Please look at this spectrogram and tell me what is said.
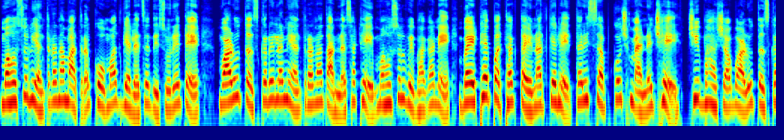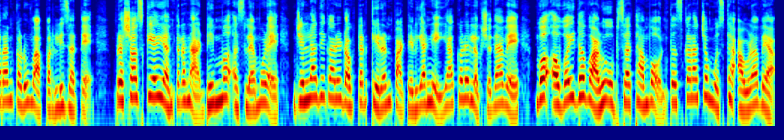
महसूल यंत्रणा मात्र कोमात गेल्याचे दिसून येते. वाळू तस्करीला नियंत्रणात आणण्यासाठी महसूल विभागाने बैठे पथक तैनात केले तरी सबकुछ मॅनेज हे जी भाषा वाळू तस्करांकडून वापरली जाते. प्रशासकीय यंत्रणा ढिम्म असल्यामुळे जिल्हाधिकारी डॉक्टर किरण पाटील यांनी याकडे लक्ष द्यावे व अवैध वाळू उपसा थांबवून तस्कराच्या मुसक्या आवळाव्या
